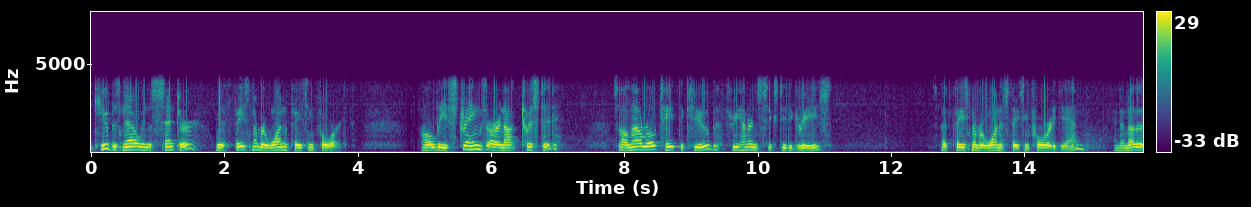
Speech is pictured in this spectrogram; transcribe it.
cube is now in the center with face number one facing forward. All the strings are not twisted, so I'll now rotate the cube 360 degrees. So that face number one is facing forward again, and another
